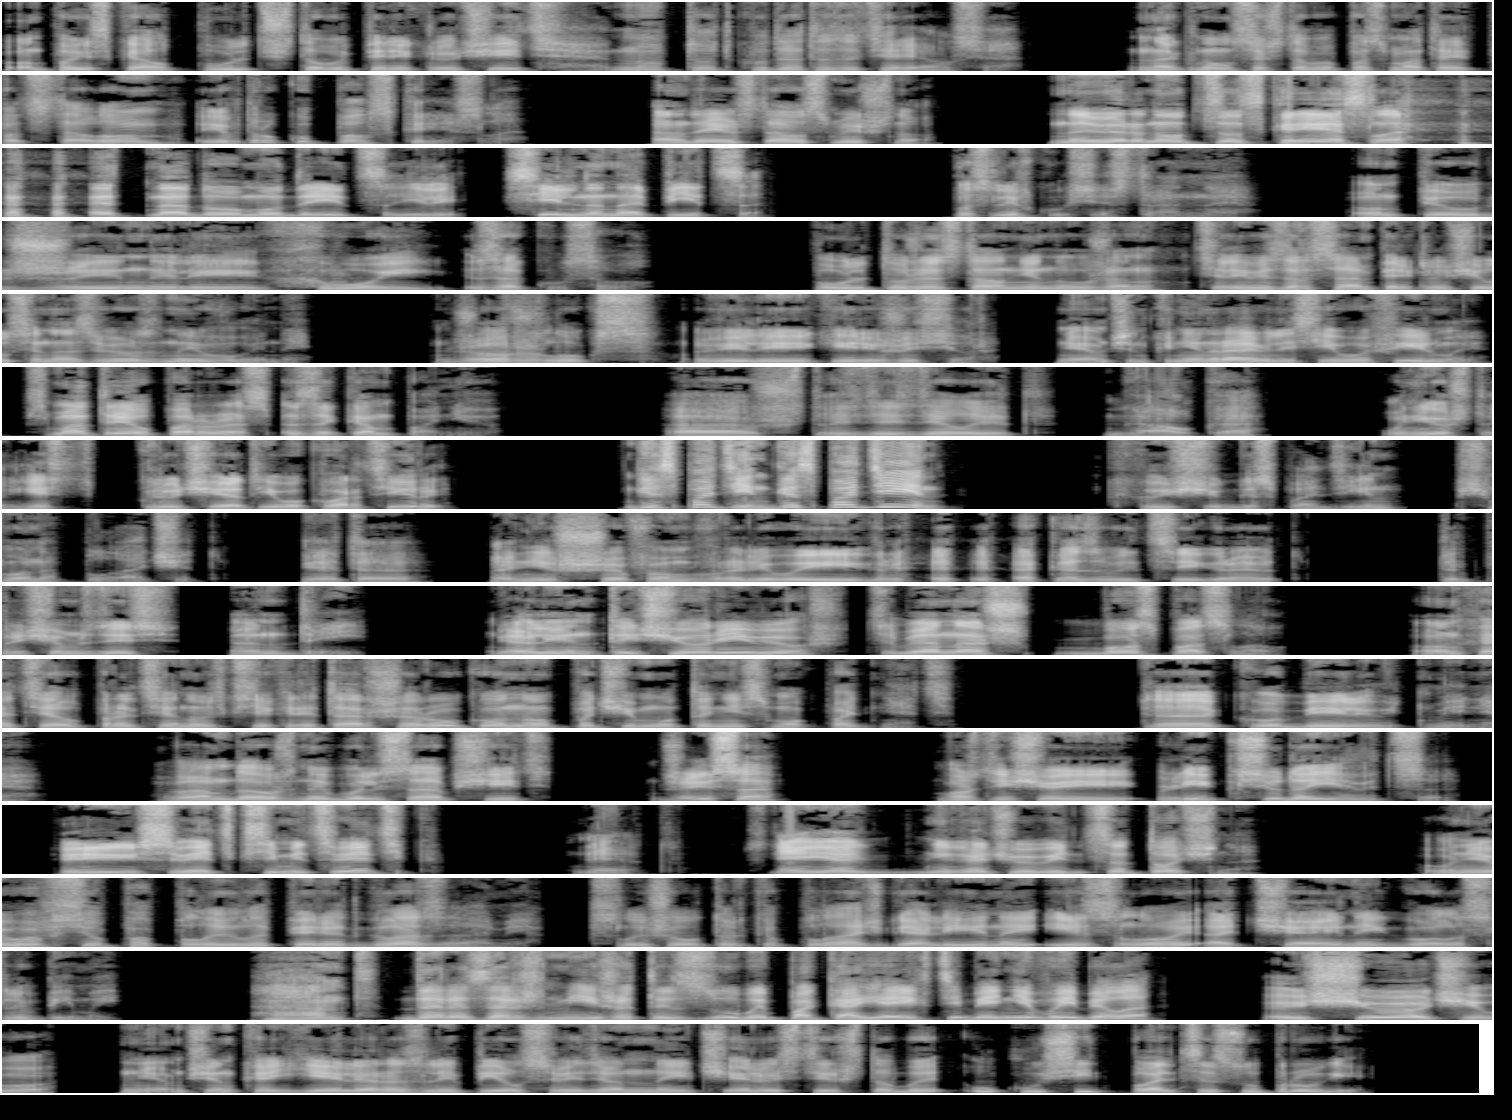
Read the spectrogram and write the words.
Он поискал пульт, чтобы переключить, но тот куда-то затерялся. Нагнулся, чтобы посмотреть под столом, и вдруг упал с кресла. Андрею стало смешно. Навернуться с кресла — это надо умудриться или сильно напиться. Послевкусие странное. Он пил джин или хвой закусывал. Пульт уже стал не нужен, телевизор сам переключился на «Звездные войны». Джордж Лукс — великий режиссер. Немченко не нравились его фильмы, смотрел пару раз за компанию. А что здесь делает Галка? У нее что, есть ключи от его квартиры? «Господин, господин!» «Какой еще господин? Почему она плачет? Это они с шефом в ролевые игры, оказывается, играют. Так при чем здесь Андрей? Галин, ты чего ревешь? Тебя наш босс послал?» Он хотел протянуть к секретарше руку, но почему-то не смог поднять. «Так убили ведь меня. Вам должны были сообщить. Джиса? Может, еще и Лик сюда явится? И Светик-семицветик? Нет, с ней я не хочу видеться точно. У него все поплыло перед глазами. Слышал только плач Галины и злой отчаянный голос любимой. «Ант, да разожми же ты зубы, пока я их тебе не выбила!» «Еще чего!» Немченко еле разлепил сведенные челюсти, чтобы укусить пальцы супруги,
